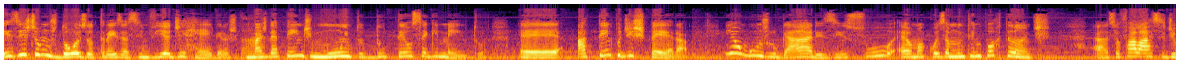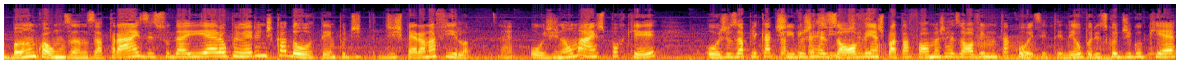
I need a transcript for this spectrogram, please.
Existem uns dois ou três, assim, via de regras, tá. mas depende muito do teu segmento. É, a tempo de espera. Em alguns lugares, isso é uma coisa muito importante. Ah, se eu falasse de banco há uns anos atrás, isso daí era o primeiro indicador, tempo de, de espera na fila. Né? Hoje não mais, porque Hoje os aplicativos, os aplicativos resolvem, resolvem, as plataformas resolvem muita uhum. coisa, entendeu? Por isso que eu digo que é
